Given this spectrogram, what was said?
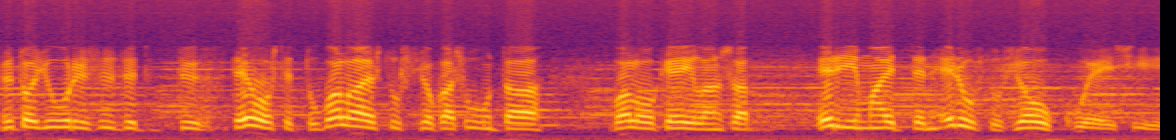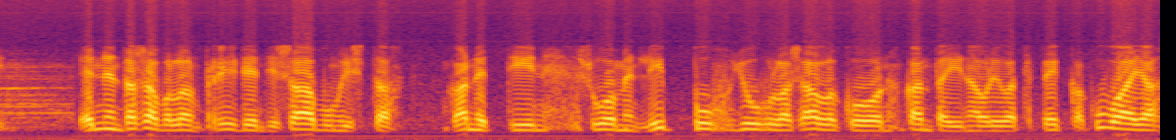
Nyt on juuri sytytetty tehostettu valaistus, joka suuntaa valokeilansa eri maiden edustusjoukkueisiin. Ennen tasavallan presidentin saapumista kannettiin Suomen lippu juhlasalkoon. Kantajina olivat Pekka Kuvaja,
